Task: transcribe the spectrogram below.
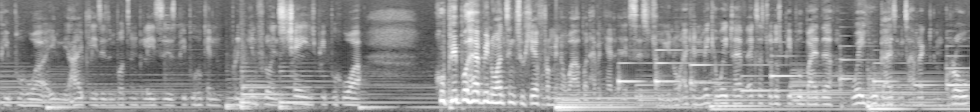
people who are in high places, important places, people who can bring influence, change, people who are who people have been wanting to hear from in a while but haven't had access to. You know, I can make a way to have access to those people by the way you guys interact and grow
